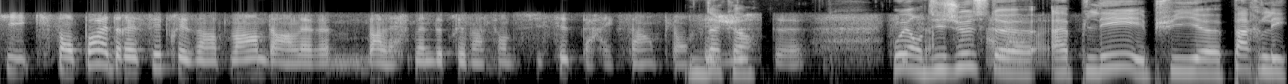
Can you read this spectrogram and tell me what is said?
qui qui sont pas adressés présentement dans la dans la semaine de prévention du suicide, par exemple. On D'accord. juste. euh, Oui, on ça. dit juste Alors, euh, euh, appeler et puis euh, parler.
